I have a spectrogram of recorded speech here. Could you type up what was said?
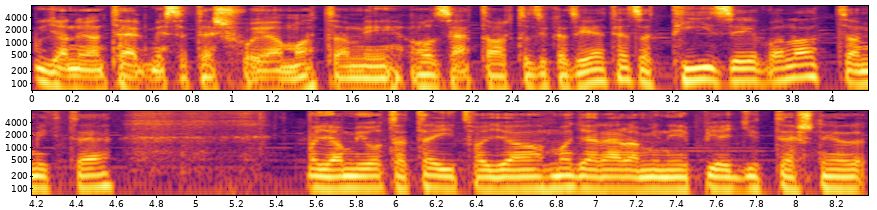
ugyanolyan természetes folyamat, ami hozzá tartozik az élethez. A tíz év alatt, amíg te vagy amióta te itt vagy a Magyar Állami Népi Együttesnél,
